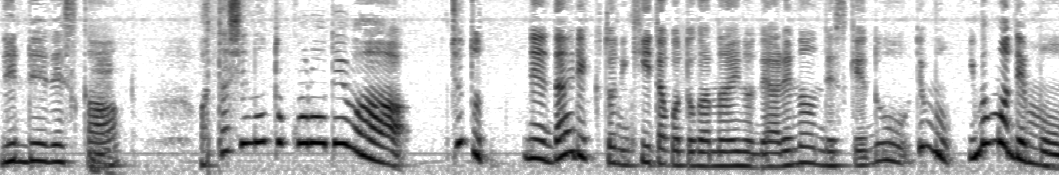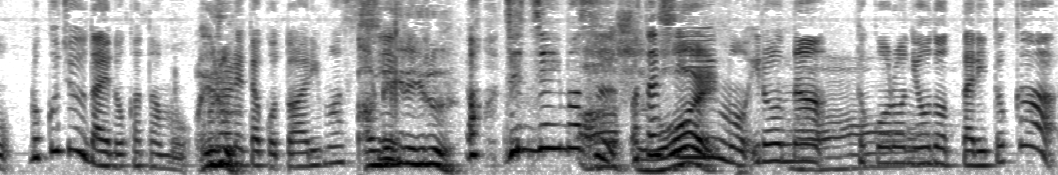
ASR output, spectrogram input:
年齢ですか、うん。私のところではちょっとねダイレクトに聞いたことがないのであれなんですけどでも今までも60代の方も来られたことあります還暦しでいる。あ全然います。すごい。私もいろんなところに踊ったりとか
